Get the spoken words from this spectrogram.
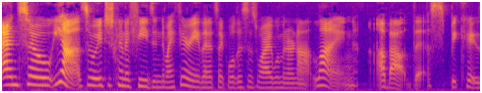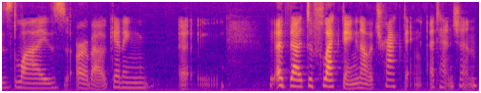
and so yeah, so it just kind of feeds into my theory that it's like, well, this is why women are not lying about this because lies are about getting. Uh, about deflecting, not attracting attention.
